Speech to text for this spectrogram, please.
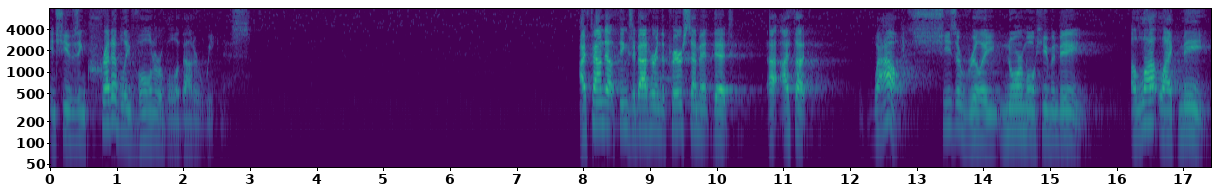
And she was incredibly vulnerable about her weakness. I found out things about her in the prayer summit that uh, I thought, wow, she's a really normal human being. A lot like me,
